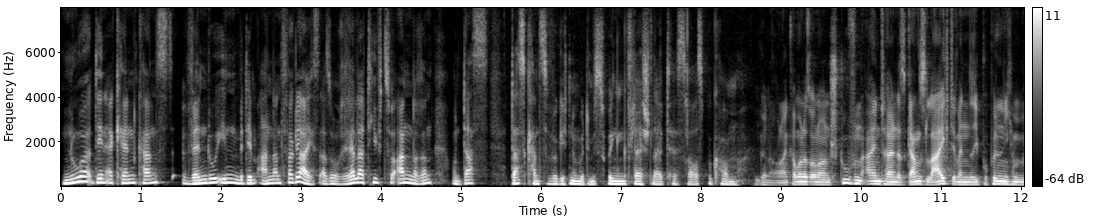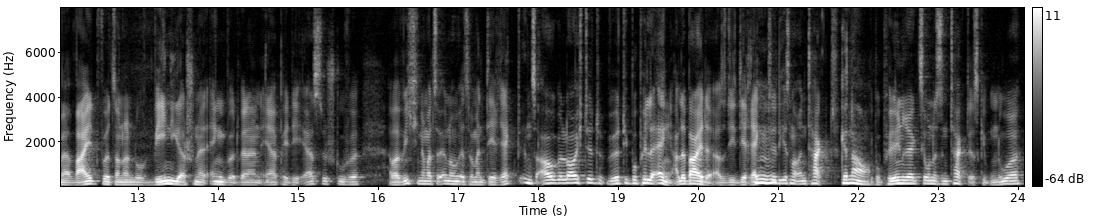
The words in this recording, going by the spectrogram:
nur den erkennen kannst, wenn du ihn mit dem anderen vergleichst, also relativ zu anderen. Und das, das kannst du wirklich nur mit dem Swinging Flashlight Test rausbekommen. Genau, dann kann man das auch noch in Stufen einteilen. Das ganz leichte, wenn die Pupille nicht mehr weit wird, sondern nur weniger schnell eng wird, wäre dann RP die erste Stufe. Aber wichtig nochmal zur Erinnerung ist, wenn man direkt ins Auge leuchtet, wird die Pupille eng. Alle beide. Also die direkte, mhm. die ist noch intakt. Genau. Die Pupillenreaktion ist intakt. Es gibt nur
